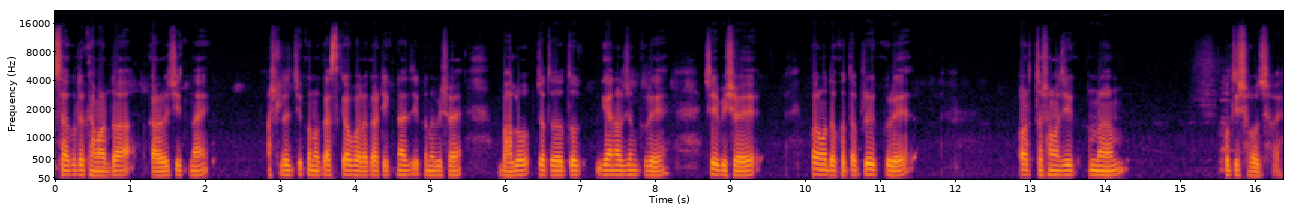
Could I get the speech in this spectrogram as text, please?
ছাগলের খামার দেওয়া কারও উচিত নয়। আসলে যে কোনো কাজকে অবহেলা করা ঠিক না, যে কোনো বিষয়ে ভালো যথাযথ জ্ঞান অর্জন করে সেই বিষয়ে কর্মদক্ষতা প্রয়োগ করে অর্থ সামাজিক উন্নয়ন অতি সহজ হয়।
